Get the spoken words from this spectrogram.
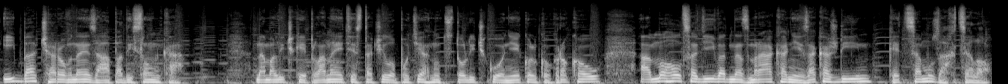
iba čarovné západy slnka. Na maličkej planéte stačilo potiahnuť stoličku o niekoľko krokov a mohol sa dívať na zmrákanie za každým, keď sa mu zachcelo.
